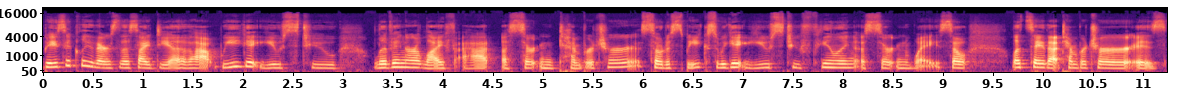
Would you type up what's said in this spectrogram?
basically there's this idea that we get used to living our life at a certain temperature, so to speak. So we get used to feeling a certain way. So let's say that temperature is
